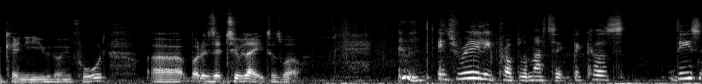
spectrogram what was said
UK and EU going forward? Uh, but is it too late as well? It's really problematic because these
